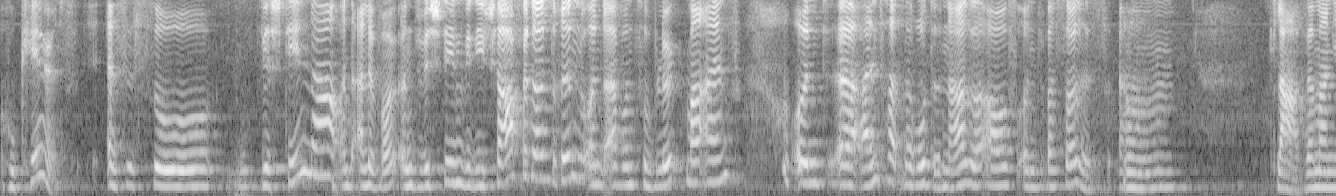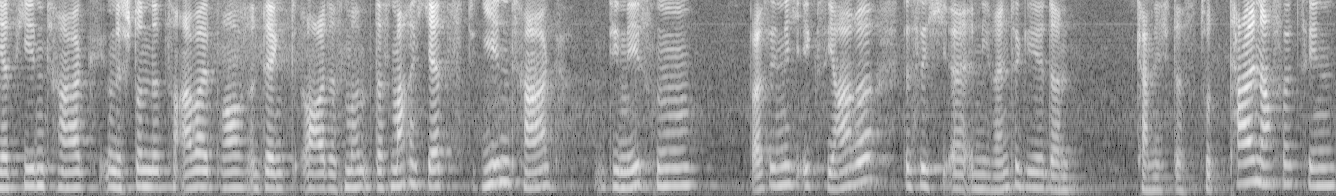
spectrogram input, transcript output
who cares? Es ist so, wir stehen da und alle und wir stehen wie die Schafe da drin und ab und zu blökt mal eins. Und äh, eins hat eine rote Nase auf und was soll es? Ähm, Klar, wenn man jetzt jeden Tag eine Stunde zur Arbeit braucht und denkt, oh, das, das mache ich jetzt jeden Tag die nächsten, weiß ich nicht, x Jahre, bis ich äh, in die Rente gehe, dann kann ich das total nachvollziehen.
